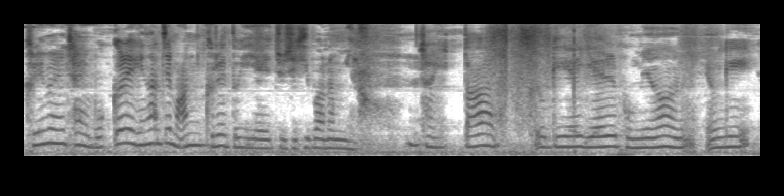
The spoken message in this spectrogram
그림을 잘 못 그리긴 하지만 그래도 이해해 주시기 바랍니다. 자 일단 여기에 얘를 보면 여기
